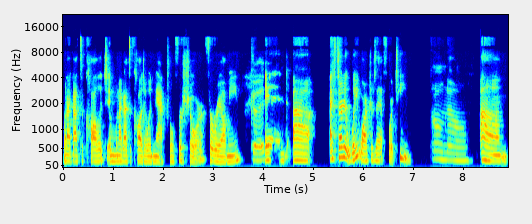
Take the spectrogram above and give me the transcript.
when I got to college. And when I got to college, I went natural for sure, for real. I mean, Good. and uh, I started Weight Watchers at 14. oh no. Um,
